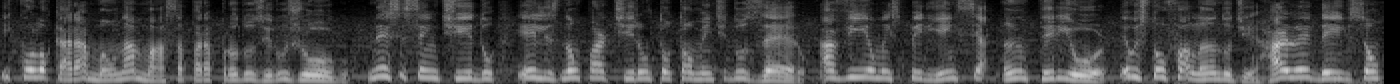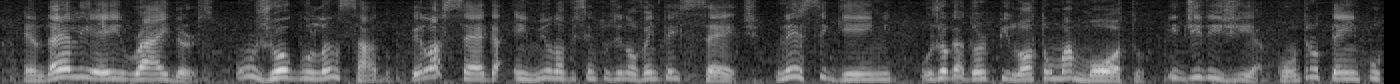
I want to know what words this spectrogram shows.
e colocar a mão na massa para produzir o jogo. Nesse sentido, eles não partiram totalmente do zero. Havia uma experiência anterior. Eu estou falando de Harley Davidson and LA Riders, um jogo lançado pela SEGA em 1997. Nesse game, o jogador pilota uma moto e dirigia contra o tempo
